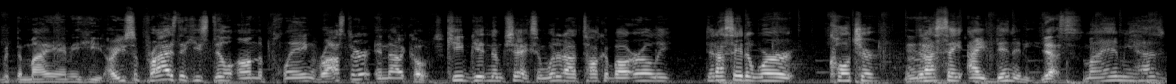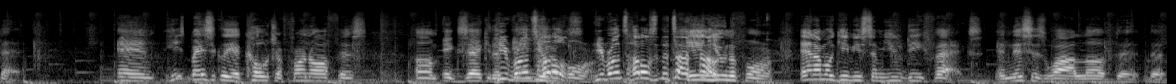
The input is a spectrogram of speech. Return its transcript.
with the Miami Heat. Are you surprised that he's still on the playing roster and not a coach? Keep getting them checks. And what did I talk about early? Did I say the word culture? Did I say identity? Mm-hmm. Yes. Miami has that. And he's basically a coach, a front office um, executive. He runs huddles. uniform. He runs huddles in the top in timeout. uniform. And I'm gonna give you some UD facts. And this is why I love the the,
